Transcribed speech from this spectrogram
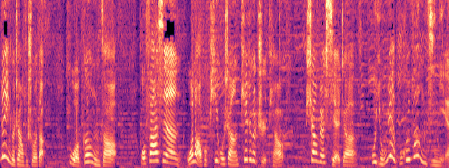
另一个丈夫说道：“我更糟，我发现我老婆屁股上贴着个纸条，上边写着‘我永远不会忘记你’。”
